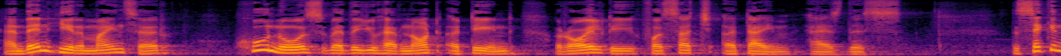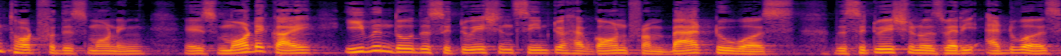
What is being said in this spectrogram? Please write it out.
And then he reminds her, Who knows whether you have not attained royalty for such a time as this? The second thought for this morning is Mordecai, even though the situation seemed to have gone from bad to worse, the situation was very adverse,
